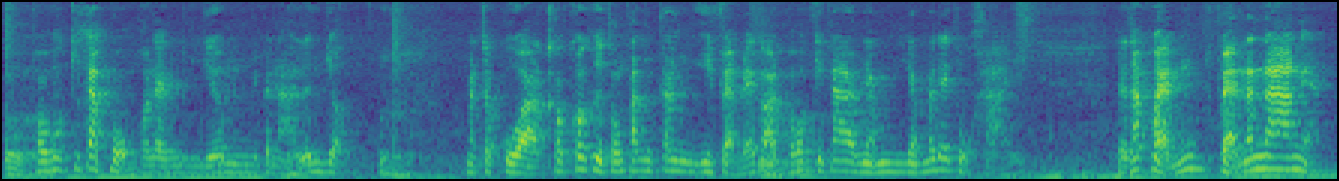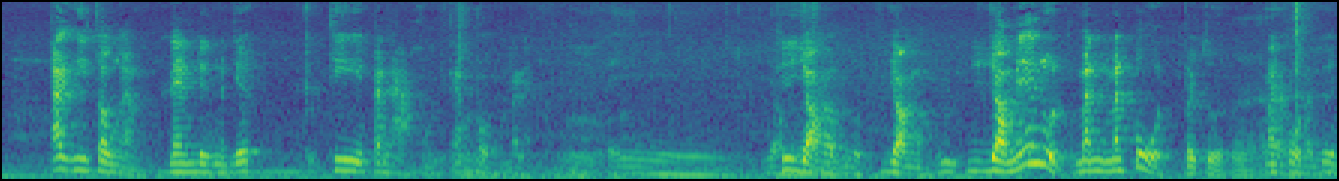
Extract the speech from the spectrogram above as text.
อืมเพราะพวกกีตาร์โปร่งพอแรงดึงเยอะมันมีปัญหาเรื่องหยอกมันจะกลัวเขาก็คือต้องตั้งตั้งอีแฟกไว้ก่อนเพราะว่ากีตาร์ยังยังไม่ได้ถูกขาย แต่ถ้าแขวนแขวนนานๆเนี่ยตั้งอีตรงอะแรงดึงมันเยอะที่ปัญหาของกีตาร์โปร่งนั่นแหละไอ้ที่หย่องชบหลุดหย่องหย่องไม่ได้หลุดมันมันปูด ไปจุดมามันปูดขึ้น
